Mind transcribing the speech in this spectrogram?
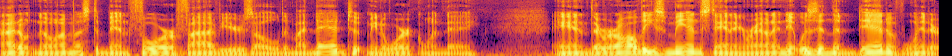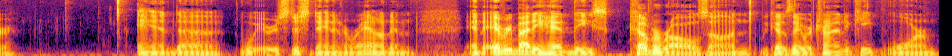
I don't know, I must have been 4 or 5 years old and my dad took me to work one day. And there were all these men standing around and it was in the dead of winter. And uh we were just standing around and and everybody had these coveralls on because they were trying to keep warm.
